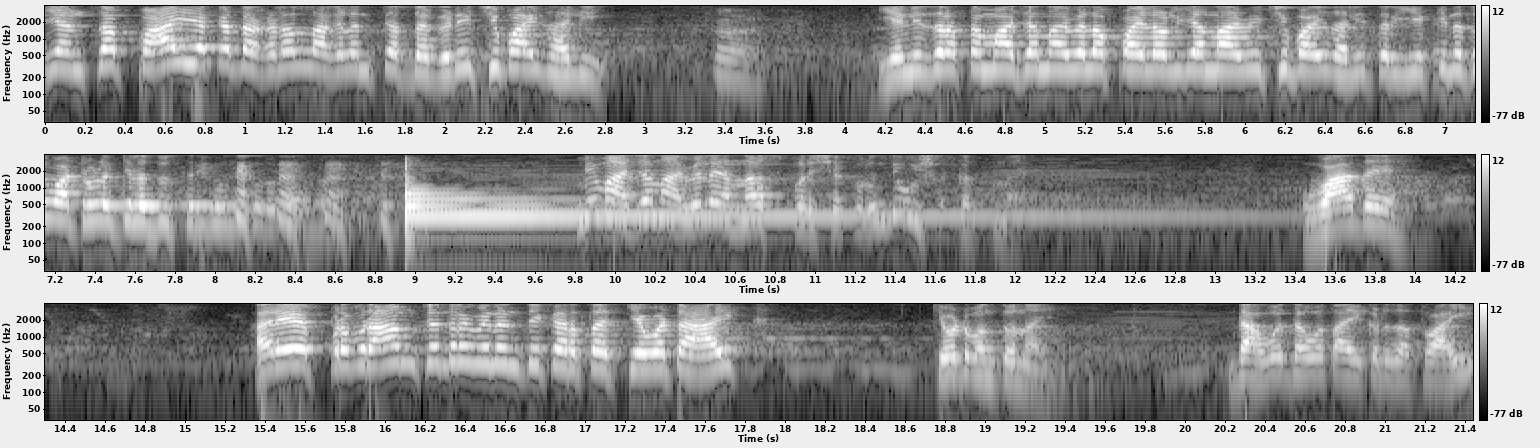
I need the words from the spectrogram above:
यांचा पाय एका दगडाला लागला आणि त्या दगडीची बाय झाली. यांनी जर आता माझ्या नावेला पाय लावली या नावेची बाय झाली तर एकीनच वाटोळं केलं दुसरी घेऊन मी माझ्या नावेला यांना स्पर्श करून देऊ शकत नाही. वाद आहे. अरे प्रभू रामचंद्र विनंती करतायत केवट ऐक. केवट म्हणतो नाही. धावत धावत आईकडे जातो. आई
